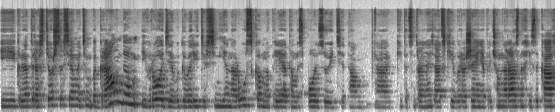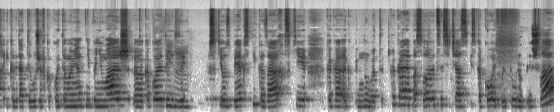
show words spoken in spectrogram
и когда ты растешь со всем этим бэкграундом, и вроде вы говорите в семье на русском, но при этом используете там а, какие-то центральноазиатские выражения, причем на разных языках, и когда ты уже в какой-то момент не понимаешь, э, какой это mm-hmm. язык, русский, узбекский, казахский, какая, ну вот, какая пословица сейчас из какой культуры пришла,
